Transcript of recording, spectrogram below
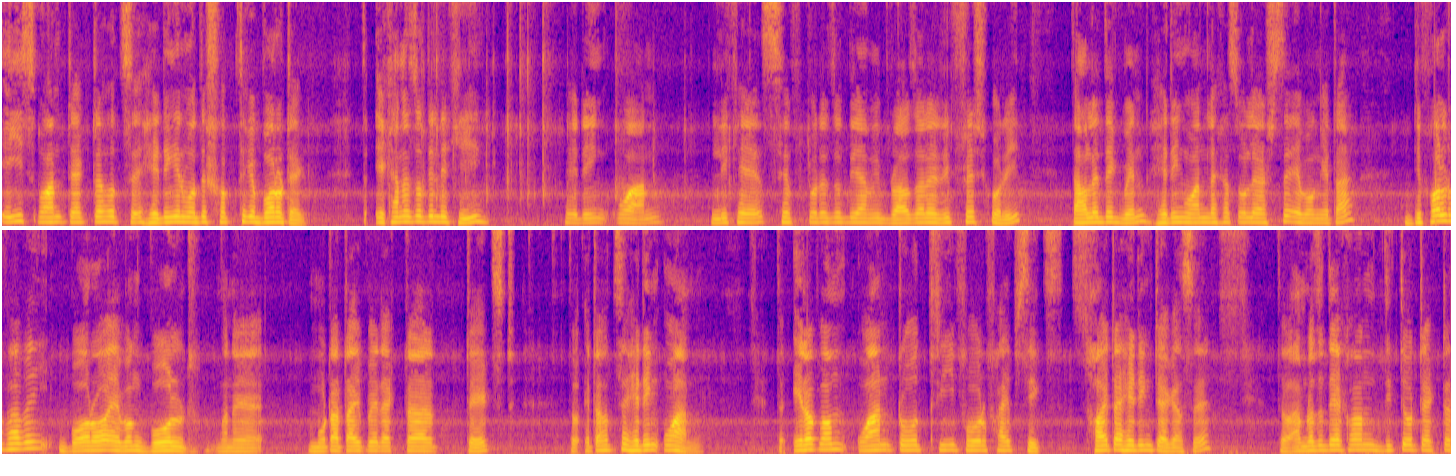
এইচ ওয়ান ট্যাগটা হচ্ছে হেডিংয়ের মধ্যে সব থেকে বড় ট্যাগ। তো এখানে যদি লিখি হেডিং ওয়ান, লিখে সেভ করে যদি আমি ব্রাউজারে রিফ্রেশ করি, তাহলে দেখবেন হেডিং ওয়ান লেখা চলে আসছে এবং এটা ডিফল্টভাবেই বড় এবং বোল্ড মানে মোটা টাইপের একটা টেক্সট তো এটা হচ্ছে হেডিং ওয়ান তো এরকম one two three four five six ছয়টা হেডিং ট্যাগ আছে। তো আমরা যদি এখন দ্বিতীয় ট্যাগটা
